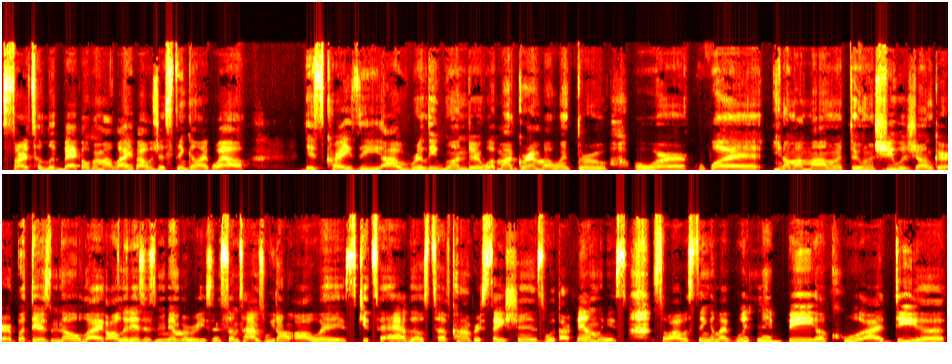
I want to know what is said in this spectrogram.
started to look back over my life, I was just thinking like, wow, it's crazy. I really wonder what my grandma went through or what, you know, my mom went through when she was younger. But there's no, like, all it is is memories. And sometimes we don't always get to have those tough conversations with our families. So I was thinking, like, wouldn't it be a cool idea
